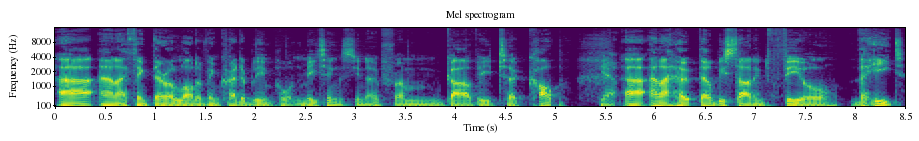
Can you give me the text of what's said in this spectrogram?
Uh, and I think there are a lot of incredibly important meetings, you know, from Gavi to COP. Yeah. Uh, and I hope they'll be starting to feel the heat.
